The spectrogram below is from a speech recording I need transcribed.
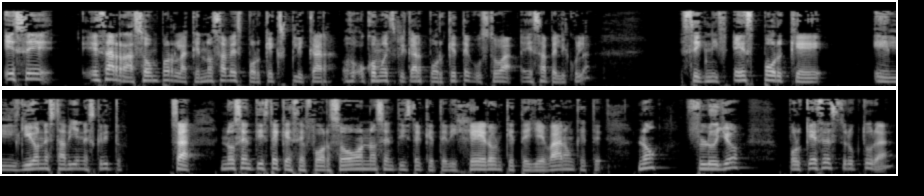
ese, esa razón por la que no sabes por qué explicar, o, o cómo explicar por qué te gustó a- esa película, es porque el guion está bien escrito. O sea, no sentiste que se forzó, no sentiste que te dijeron, que te llevaron, que te... No, fluyó. Porque esa estructura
